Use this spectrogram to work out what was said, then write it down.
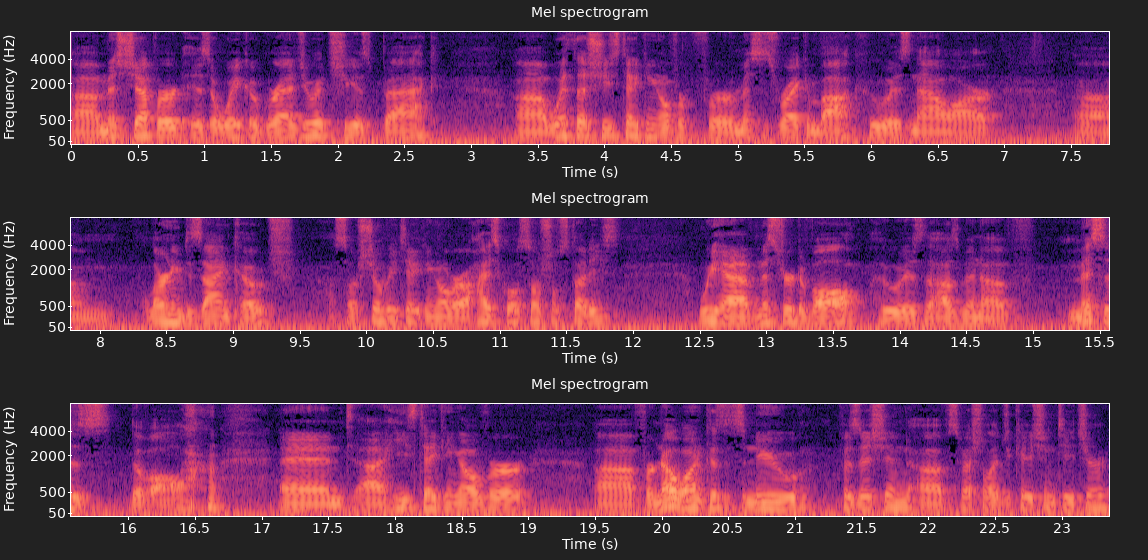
Uh, Miss Shepard is a Waco graduate. She is back uh, with us. She's taking over for Mrs. Reichenbach, who is now our um, learning design coach. So she'll be taking over our high school social studies. We have Mr. Duvall, who is the husband of Mrs. Duvall, and uh, he's taking over uh, for no one because it's a new position of special education teacher.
